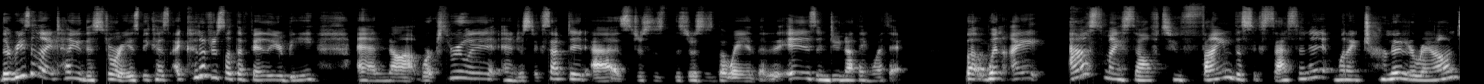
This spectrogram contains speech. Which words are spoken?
the reason that I tell you this story is because I could have just let the failure be and not work through it and just accept it as just as just is the way that it is and do nothing with it. But when I asked myself to find the success in it, when I turned it around,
